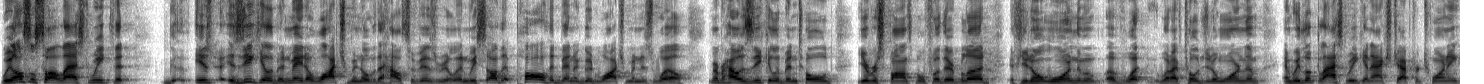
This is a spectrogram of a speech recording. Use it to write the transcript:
We also saw last week that Ezekiel had been made a watchman over the house of Israel, and we saw that Paul had been a good watchman as well. Remember how Ezekiel had been told, You're responsible for their blood if you don't warn them of what, what I've told you to warn them? And we looked last week in Acts chapter 20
